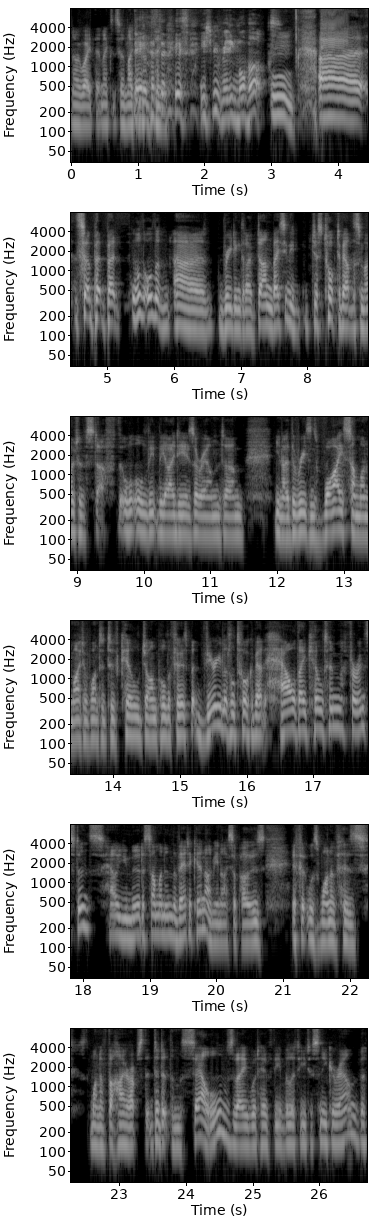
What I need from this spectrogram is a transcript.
No, wait, that makes it sound like a good thing. yes, you should be reading more books. Mm. Uh, so, but but all all the uh, reading that I've done basically just talked about this motive stuff, all, all the, the ideas around, um, you know, the reasons why someone might have wanted to have killed John Paul I, but very little talk about how they killed him. For instance, how you murder someone in the Vatican. I mean, I suppose if it was one of his one of the higher ups that did it themselves, they would have the ability to sneak around. But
